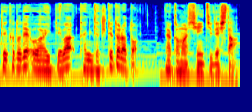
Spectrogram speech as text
ということでお相手は谷崎テトラと中間真一でした。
